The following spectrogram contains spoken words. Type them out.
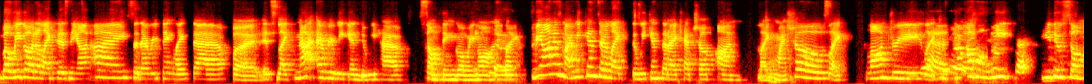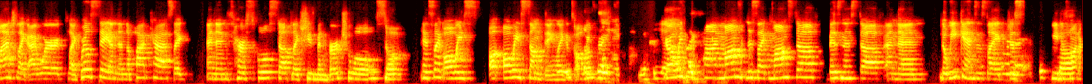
but we go to like Disney on Ice and everything like that. But it's like not every weekend do we have something going on. Yeah. Like to be honest, my weekends are like the weekends that I catch up on like my shows, like laundry, like Yeah. the whole week. You do so much. Like I work like real estate and then the podcast, like and then her school stuff. Like she's been virtual, so it's like always always something. Like it's always you're always like on mom. There's like mom stuff, business stuff, and then the weekends is like just we just want to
